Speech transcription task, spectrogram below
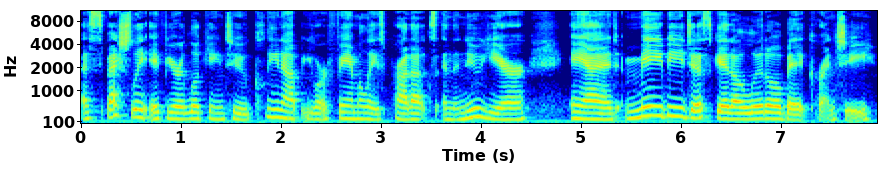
especially if you're looking to clean up your family's products in the new year and maybe just get a little bit crunchy.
